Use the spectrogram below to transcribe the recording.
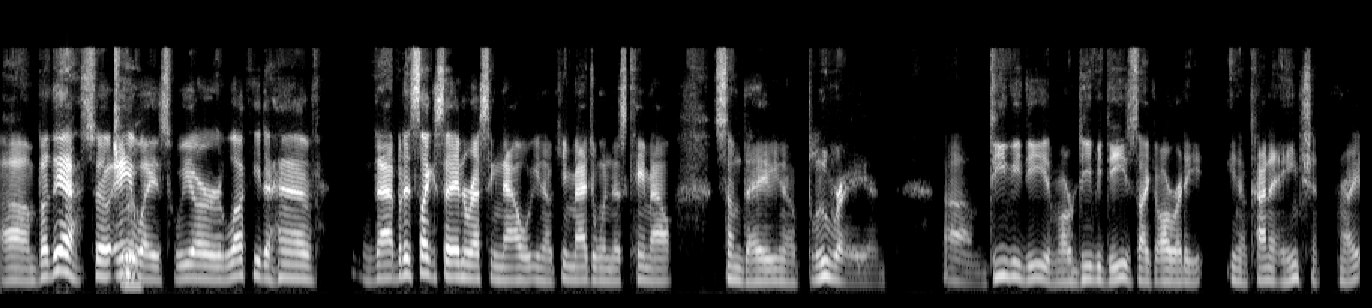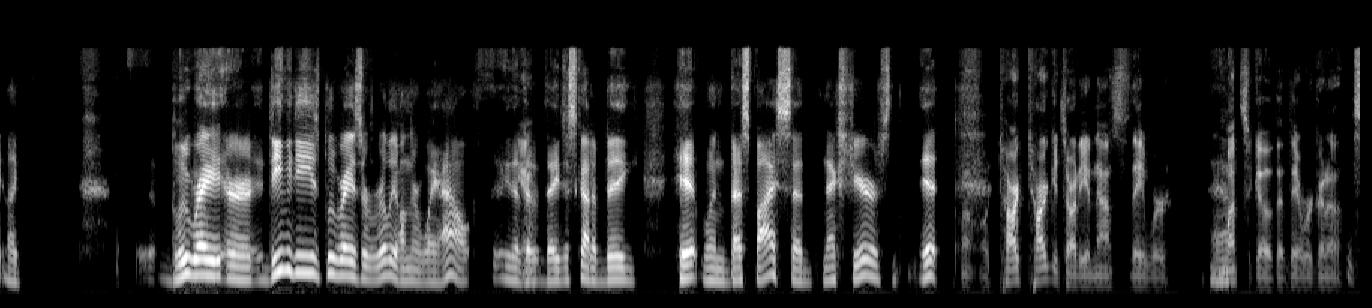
um but yeah so True. anyways we are lucky to have that but it's like i said interesting now you know can you imagine when this came out someday you know blu-ray and um dvd and or dvds like already you know kind of ancient right like blu-ray or dvds blu-rays are really on their way out you know Yeah. the- they just got a big hit when best buy said next year's it Well, well, Tar- Target's already announced they were Yeah. months ago that they were going to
